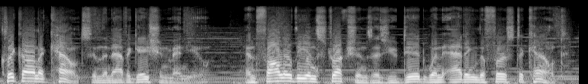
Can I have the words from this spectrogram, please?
click on Accounts in the navigation menu and follow the instructions as you did when adding the first account.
